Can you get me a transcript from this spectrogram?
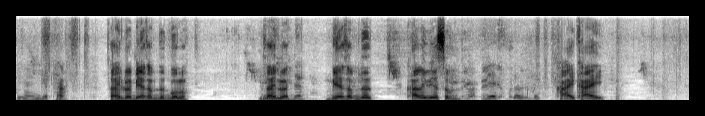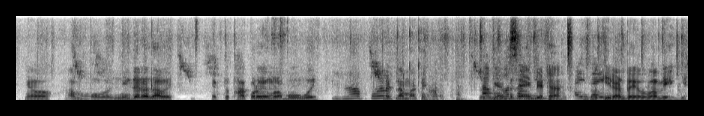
અને બેઠા. સાહિલભાઈ બે શબ્દ જ બોલો. સાહિલભાઈ. બે શબ્દ? ખાલી બે શબ્દ? ખાય ખાય. આમ નીંદર જ આવે. એક તો થાકોડો હમણાં બહુ હોય. એટલા માટે. બધા બેઠા. કિરણભાઈ બેસી ગયા.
